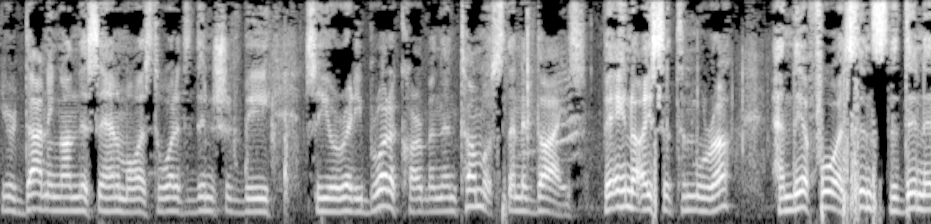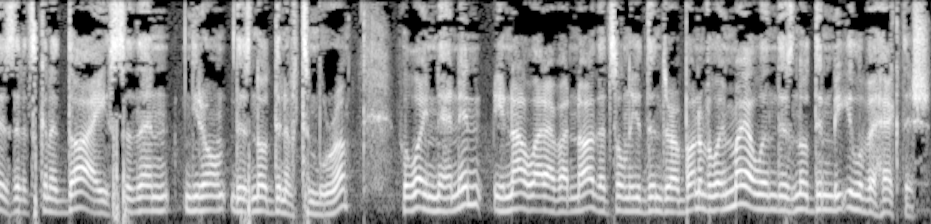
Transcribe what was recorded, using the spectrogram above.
you're donning on this animal as to what its din should be, so you already brought a korban, then tamus, then it dies. And therefore, since the din is that it's going to die, so then you don't. There's no din of tamura. Nenin, you're not allowed to have anah. That's only a din derabanan. V'loy mayalin, there's no din me'ila v'hektish.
